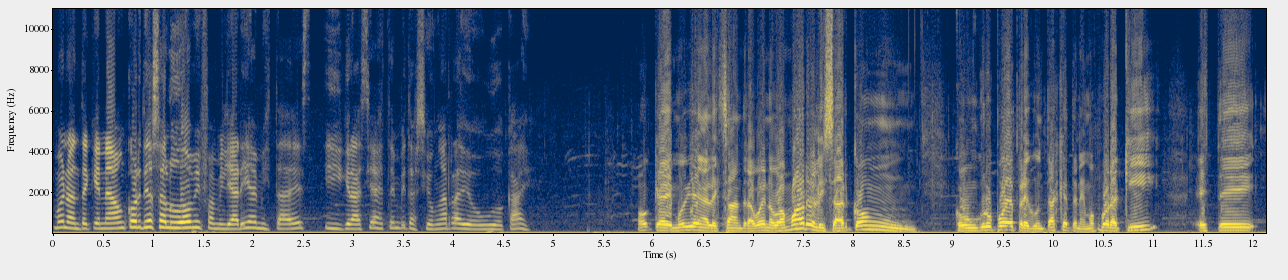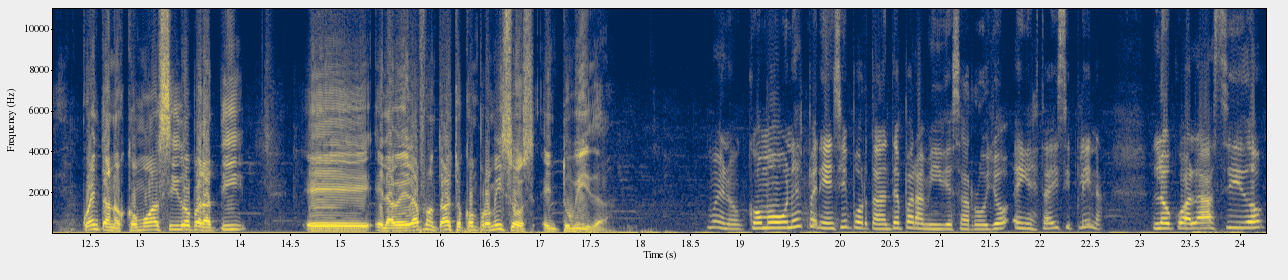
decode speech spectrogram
Bueno, ante que nada, un cordial saludo a mis familiares y amistades y gracias a esta invitación a Radio Budokai. Ok, muy bien Alexandra. Bueno, vamos a realizar con, un grupo de preguntas que tenemos por aquí. Este, cuéntanos, ¿cómo ha sido para ti eh, el haber afrontado estos compromisos en tu vida? Bueno, como una experiencia importante para mi desarrollo en esta disciplina, lo cual ha sido,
